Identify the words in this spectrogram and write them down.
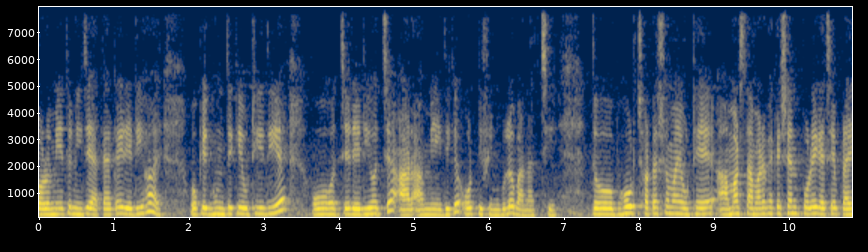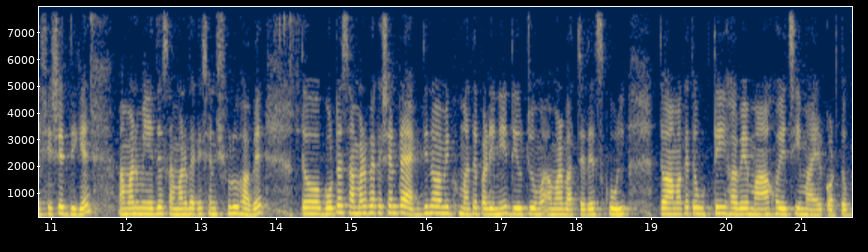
বড় মেয়ে তো নিজে একা একাই রেডি হয়। ওকে ঘুম থেকে উঠিয়ে দিয়ে ও হচ্ছে রেডি হচ্ছে, আর আমি এইদিকে ওর টিফিনগুলো বানাচ্ছি। তো ভোর ছটার সময় উঠে আমার সামার ভ্যাকেশান পড়ে গেছে প্রায় শেষের দিকে, আমার মেয়েদের সামার ভ্যাকেশান শুরু হবে। তো গোটা সামার ভ্যাকেশানটা একদিনও আমি ঘুমাতে পারিনি ডিউ টু আমার বাচ্চাদের স্কুল তো আমাকে তো উঠতেই হবে, মা হয়েছি, মায়ের কর্তব্য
